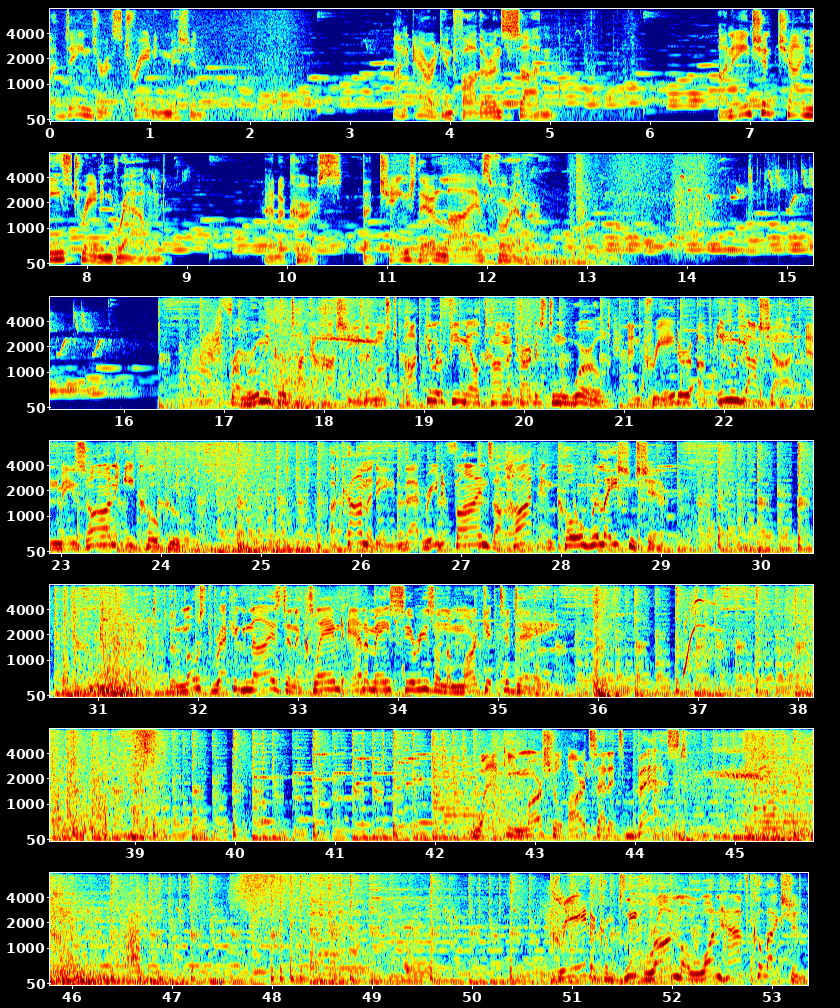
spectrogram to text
A dangerous training mission. An arrogant father and son. An ancient Chinese training ground. And a curse that changed their lives forever. From Rumiko Takahashi, the most popular female comic artist in the world and creator of Inuyasha and Maison Ikoku. A comedy that redefines a hot and cold relationship. The most recognized and acclaimed anime series on the market today. Wacky martial arts at its best. Create a complete Ranma one half collection.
